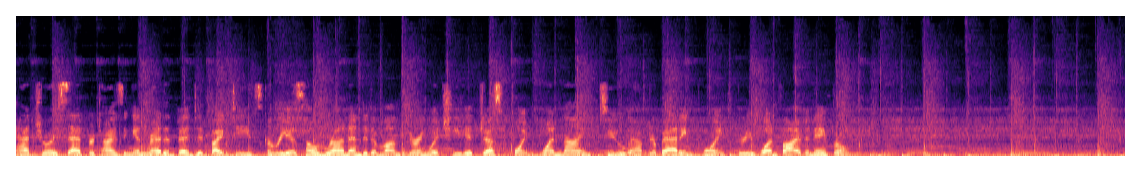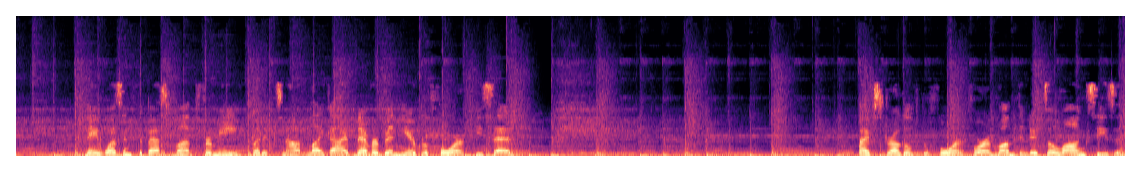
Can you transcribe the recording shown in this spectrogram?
Ad choice advertising in red invented by Teads Correa's home run ended a month during which he hit just .192 after batting .315 in April. May wasn't the best month for me, but it's not like I've never been here before, he said. I've struggled before for a month and it's a long season.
